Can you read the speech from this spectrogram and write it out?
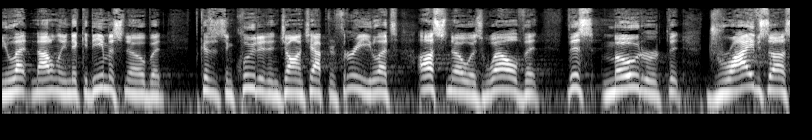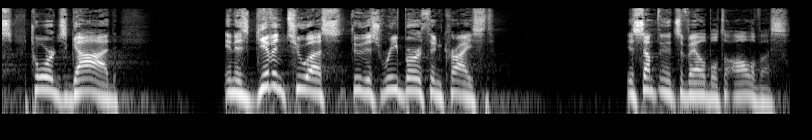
He let not only Nicodemus know, but because it's included in John chapter 3, he lets us know as well that this motor that drives us towards God and is given to us through this rebirth in Christ is something that's available to all of us.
